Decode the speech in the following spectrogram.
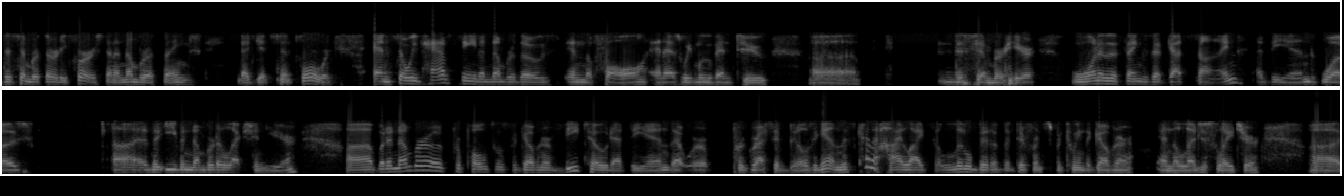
December 31st and a number of things that get sent forward. And so we have seen a number of those in the fall and as we move into uh, December here. One of the things that got signed at the end was uh, the even numbered election year. Uh, but a number of proposals the governor vetoed at the end that were progressive bills. Again, this kind of highlights a little bit of the difference between the governor and the legislature. Uh,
